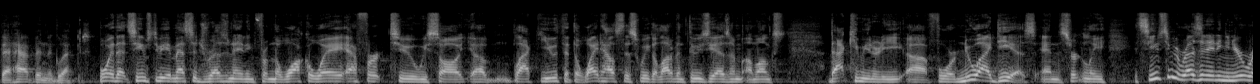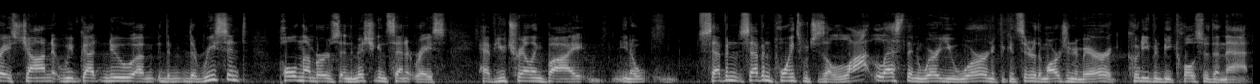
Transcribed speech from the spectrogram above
that have been neglected. Boy, that seems to be a message resonating from the walk away effort to we saw uh, black black youth at the White House this week. A lot of enthusiasm amongst that community uh, for new ideas. And certainly it seems to be resonating in your race, John. We've got new, um, the, the recent poll numbers in the Michigan Senate race have you trailing by, you know, seven seven points, which is a lot less than where you were. And if you consider the margin of error, it could even be closer than that.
